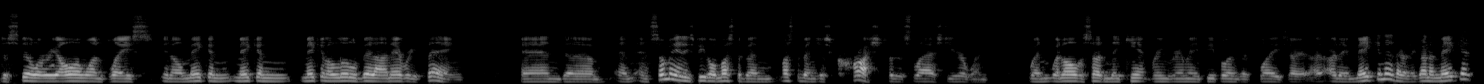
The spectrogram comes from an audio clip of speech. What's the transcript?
distillery, all in one place. You know, making making making a little bit on everything. And um, and and so many of these people must have been must have been just crushed for this last year when when when all of a sudden they can't bring very many people into their place. Are, are, are they making it? Are they going to make it?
